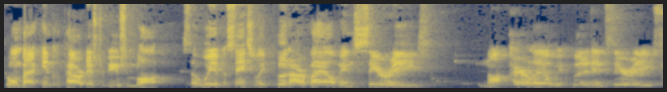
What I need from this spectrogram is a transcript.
going back into the power distribution block. So we have essentially put our valve in series, not parallel, we put it in series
